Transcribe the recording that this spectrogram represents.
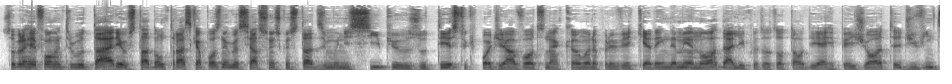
Sobre a reforma tributária, o Estadão traz que após negociações com estados e municípios, o texto que pode ir a votos na Câmara prevê queda ainda menor da alíquota total de IRPJ de 25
